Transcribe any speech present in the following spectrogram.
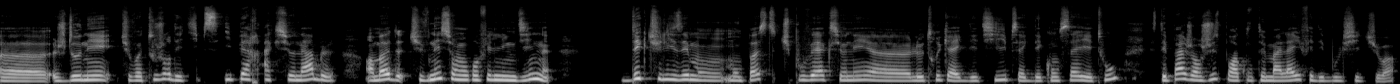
Euh, je donnais, tu vois, toujours des tips hyper actionnables. En mode, tu venais sur mon profil LinkedIn, dès que tu lisais mon, mon post, tu pouvais actionner euh, le truc avec des tips, avec des conseils et tout. C'était pas genre juste pour raconter ma life et des bullshit, tu vois.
